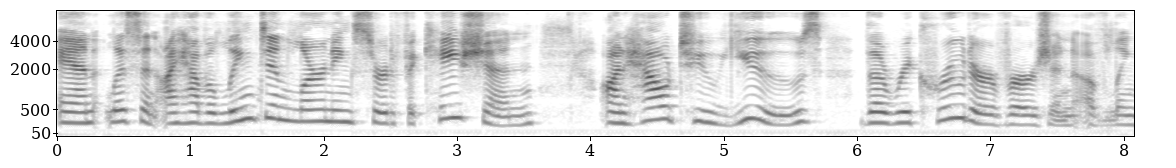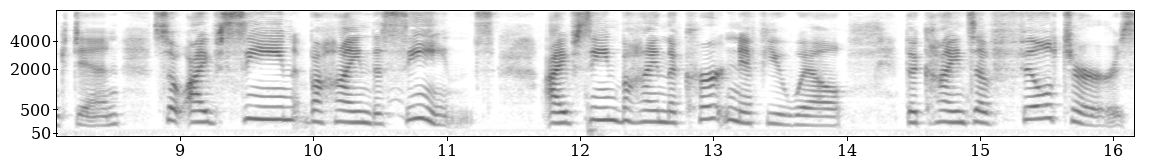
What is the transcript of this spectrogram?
And listen, I have a LinkedIn Learning certification on how to use the recruiter version of LinkedIn. So I've seen behind the scenes, I've seen behind the curtain, if you will, the kinds of filters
